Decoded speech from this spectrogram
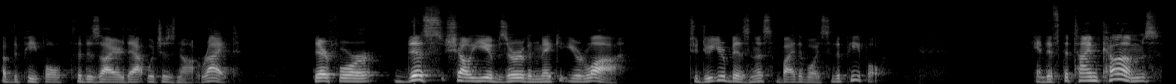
of the people to desire that which is not right. Therefore, this shall ye observe and make it your law, to do your business by the voice of the people. And if the time comes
